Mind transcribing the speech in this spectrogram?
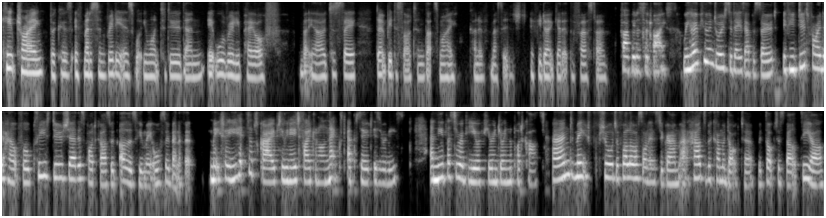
keep trying because if medicine really is what you want to do, then it will really pay off. But yeah, I would just say don't be disheartened. That's my kind of message if you don't get it the first time. Fabulous advice. We hope you enjoyed today's episode. If you did find it helpful, please do share this podcast with others who may also benefit. Make sure you hit subscribe to be notified when our next episode is released and leave us a review if you're enjoying the podcast. And make sure to follow us on Instagram at How to Become a Doctor with Dr. Spelled DR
